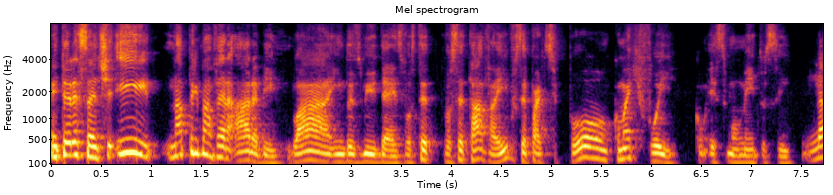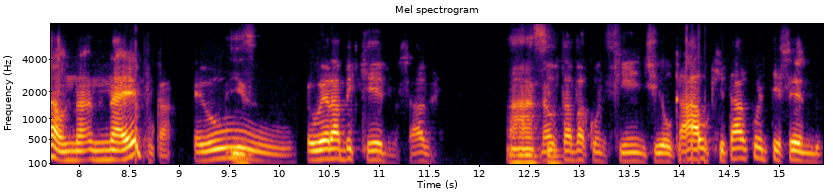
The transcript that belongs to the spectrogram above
Interessante. E na Primavera Árabe, lá em 2010, você você estava aí? Você participou? Como é que foi esse momento assim? Não, na, na época eu Isso. eu era pequeno, sabe? Ah, não estava consciente eu, ah, o que está acontecendo.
